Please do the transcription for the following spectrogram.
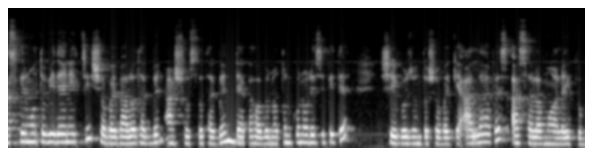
আজকের মতো বিদায় নিচ্ছি, সবাই ভালো থাকবেন আর সুস্থ থাকবেন। দেখা হবে নতুন কোনো রেসিপিতে। সেই পর্যন্ত সবাইকে আল্লাহ হাফেজ, আসসালামু আলাইকুম।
